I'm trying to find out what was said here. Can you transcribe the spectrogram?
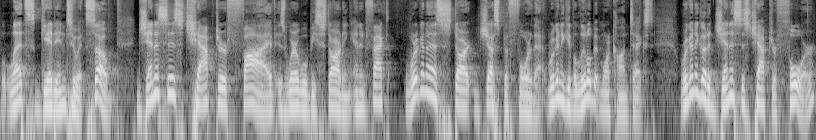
let's get into it. So, Genesis chapter 5 is where we'll be starting. And in fact, we're going to start just before that. We're going to give a little bit more context. We're going to go to Genesis chapter 4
